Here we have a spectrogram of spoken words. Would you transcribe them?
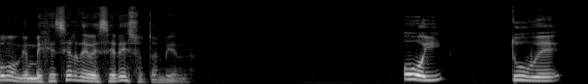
Supongo que envejecer debe ser eso también. Hoy tuve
